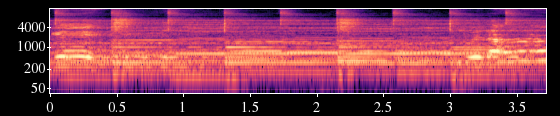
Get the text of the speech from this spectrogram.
plays the Without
